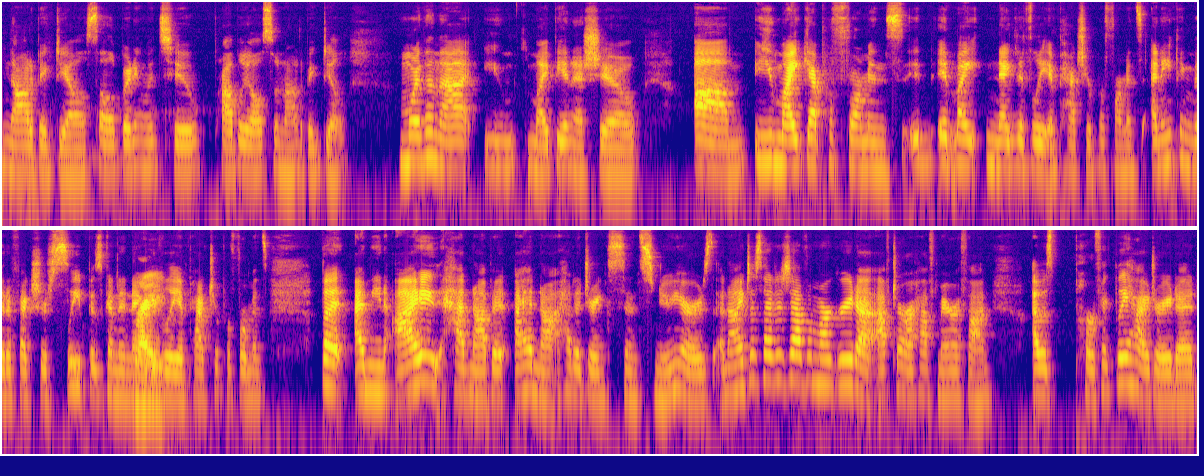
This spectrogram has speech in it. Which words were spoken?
not a big deal. Celebrating with two, probably also not a big deal. More than that, you might be an issue. Um, you might get performance. It, it might negatively impact your performance. Anything that affects your sleep is going to Right. negatively impact your performance. But I mean, I had not been, I had not had a drink since New Year's, and I decided to have a margarita after our half marathon. I was perfectly hydrated,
